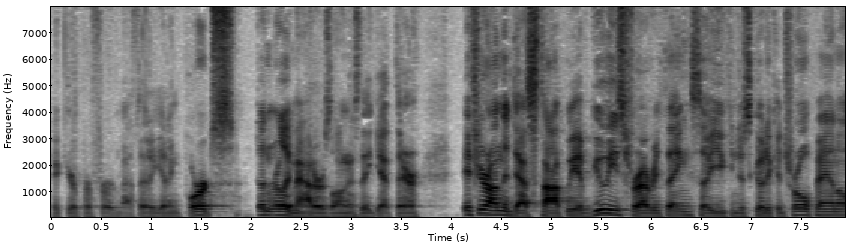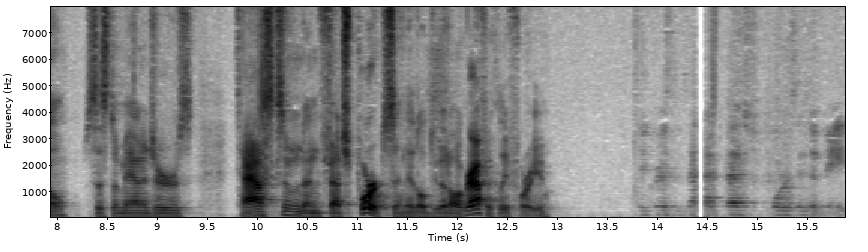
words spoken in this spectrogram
pick your preferred method of getting ports. Doesn't really matter as long as they get there. If you're on the desktop, we have GUIs for everything, so you can just go to Control Panel, System Managers, Tasks, and then fetch ports, and it'll do it all graphically for you. Hey Chris, fetch ports into base?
